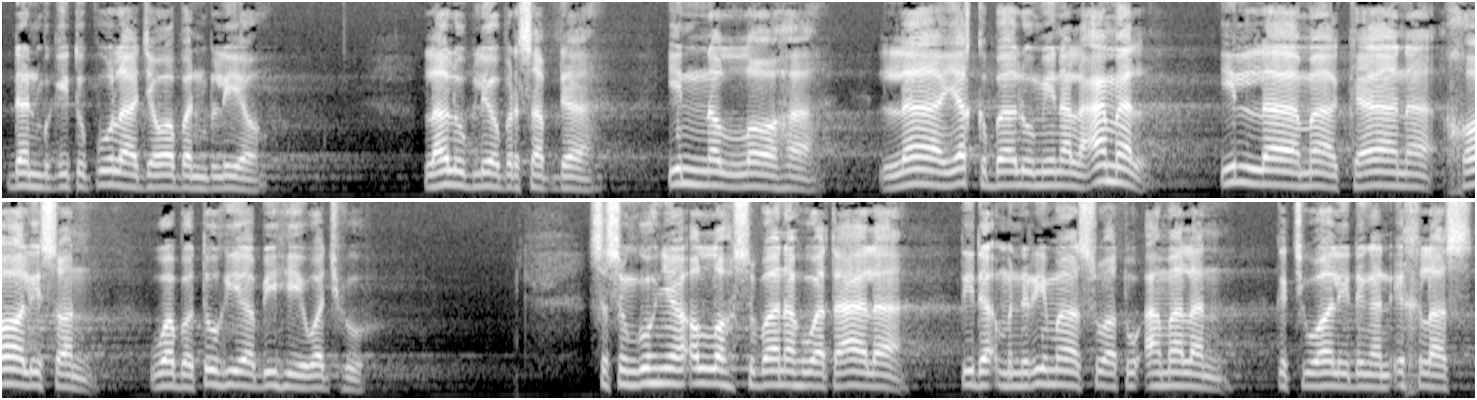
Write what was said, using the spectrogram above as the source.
dan begitu pula jawaban beliau. Lalu beliau bersabda, Inna Allah la yakbalu minal amal illa ma kana khalisan wa batuhiya bihi wajhu. Sesungguhnya Allah subhanahu wa ta'ala tidak menerima suatu amalan kecuali dengan ikhlas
